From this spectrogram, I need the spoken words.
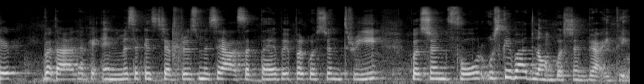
के बताया था कि इनमें से किस चैप्टर्स में से आ सकता है paper question three question four उसके बाद लॉन्ग क्वेश्चन पे आई थी।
